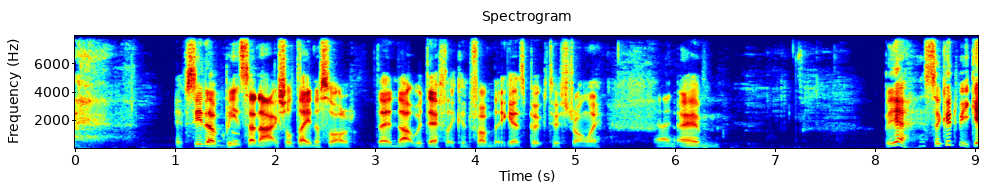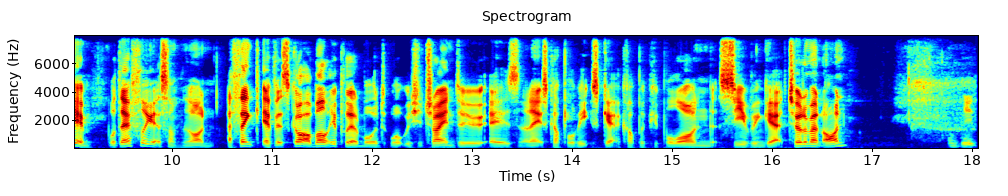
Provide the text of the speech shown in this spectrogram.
if Cena beats an actual dinosaur, then that would definitely confirm that he gets booked too strongly. Yeah. Um, but yeah, it's a good wee game. We'll definitely get something on. I think if it's got a multiplayer mode, what we should try and do is in the next couple of weeks get a couple of people on, see if we can get a tournament on, indeed.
